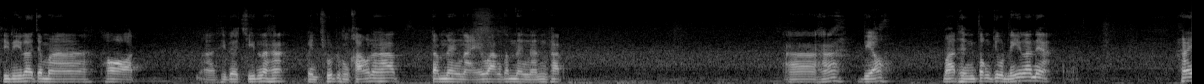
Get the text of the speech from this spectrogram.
ทีนี้เราจะมาถอดอาทีละชิ้นแล้วฮะ เป็นชุดของเขานะครับตำแหน่งไหนวางตำแหน่งนั้นครับ อ่าฮะ เดี๋ยว มาถึงตรงจุดนี้แล้วเนี่ย ให้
